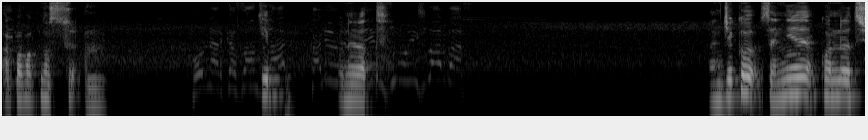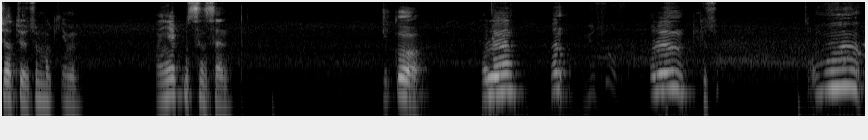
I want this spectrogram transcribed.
Bak bak bak nasıl. Hmm. Kim? Korner var. Lan Ceko sen niye korner atışı atıyorsun bakayım? Manyak mısın sen? Ceko. Ne oluyor lan? Lan Yusuf. ne oluyor lan? Yusuf. Ama.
